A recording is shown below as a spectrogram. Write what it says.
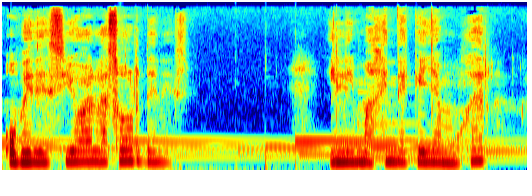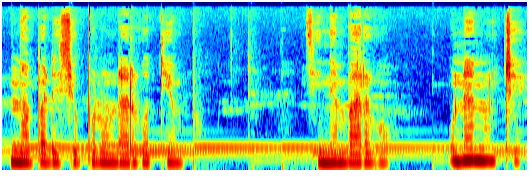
Obedeció a las órdenes y la imagen de aquella mujer no apareció por un largo tiempo. Sin embargo, una noche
